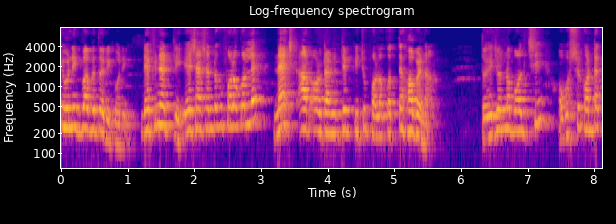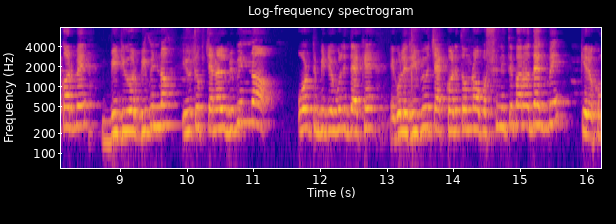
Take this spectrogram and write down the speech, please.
ইউনিকভাবে তৈরি করি। ডেফিনেটলি এই শাসনটুকু ফলো করলে নেক্সট আর অল্টারনেটিভ কিছু ফলো করতে হবে না। তো এই জন্য বলছি, অবশ্যই কন্ট্যাক্ট করবে। ভিডিওর বিভিন্ন ইউটিউব চ্যানেল বিভিন্ন ওল্ড ভিডিওগুলি দেখে, এগুলি রিভিউ চেক করে তোমরা অবশ্যই নিতে পারো, দেখবে কীরকম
